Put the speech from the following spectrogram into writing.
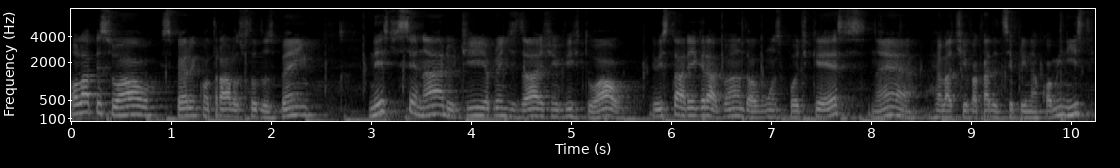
Olá pessoal, espero encontrá-los todos bem. Neste cenário de aprendizagem virtual, eu estarei gravando alguns podcasts né, relativo a cada disciplina qual ministro.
